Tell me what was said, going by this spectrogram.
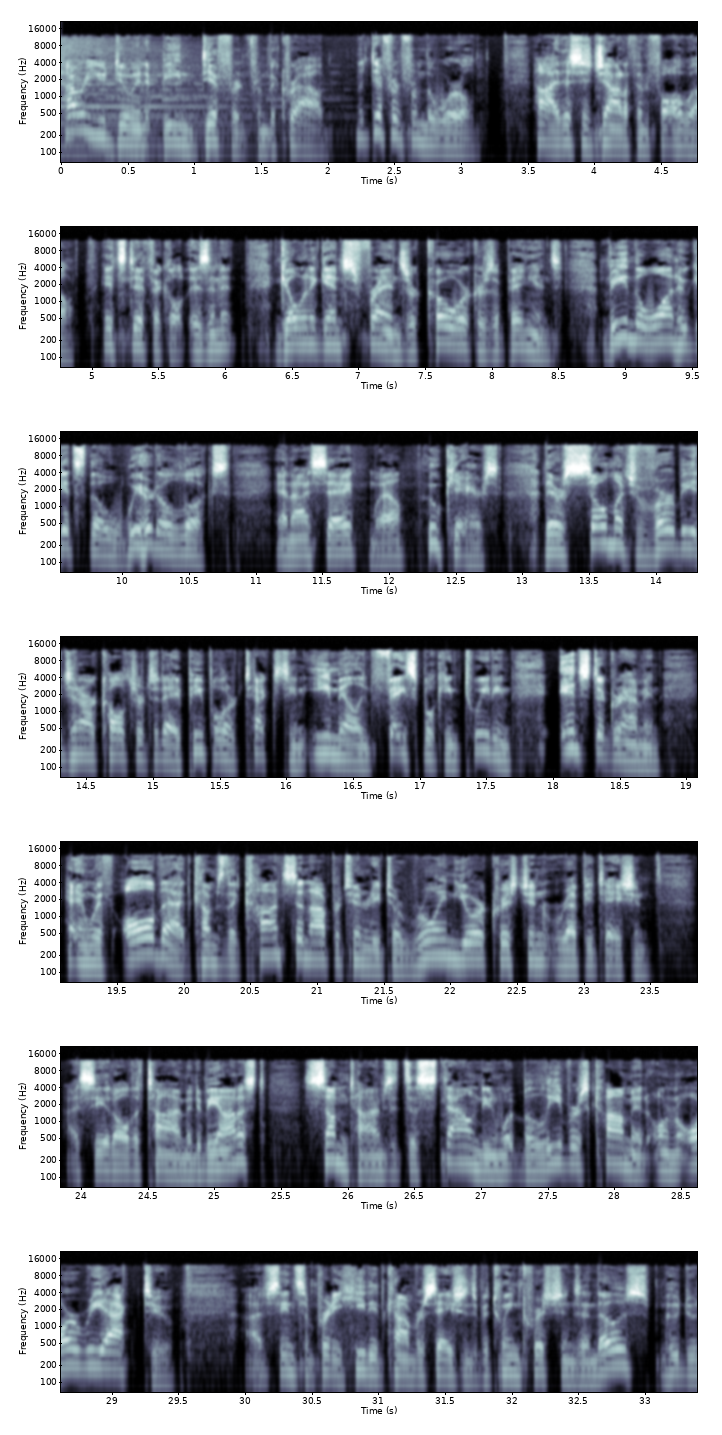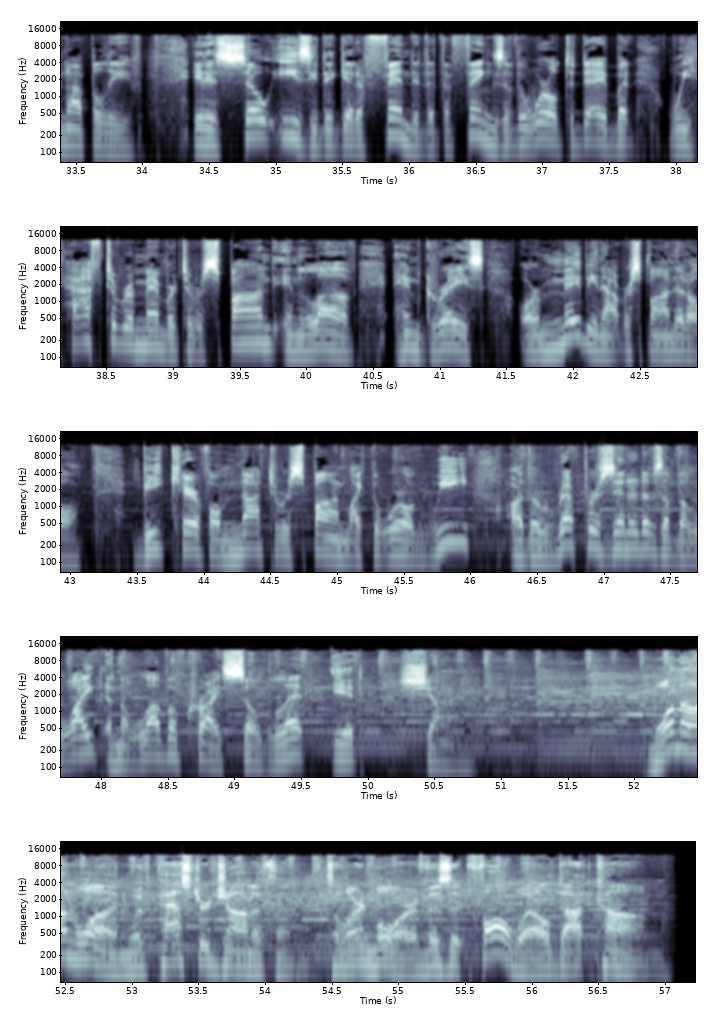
How are you doing at being different from the crowd, different from the world? Hi, this is Jonathan Falwell. It's difficult, isn't it? Going against friends or coworkers' opinions, being the one who gets the weirdo looks. And I say, well, who cares? There's so much verbiage in our culture today. People are texting, emailing, Facebooking, tweeting, Instagramming, and with all that comes the constant opportunity to ruin your Christian reputation. I see it all the time, and to be honest, sometimes it's astounding what believers comment on or react to. I've seen some pretty heated conversations between Christians and those who do not believe. It is so easy to get offended at the things of the world today, but we have to remember to respond in love and grace, or maybe not respond at all. Be careful not to respond like the world. We are the representatives of the light and the love of Christ, so let it shine. One on one with Pastor Jonathan. To learn more, visit falwell.com.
